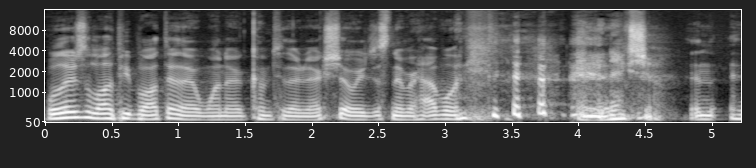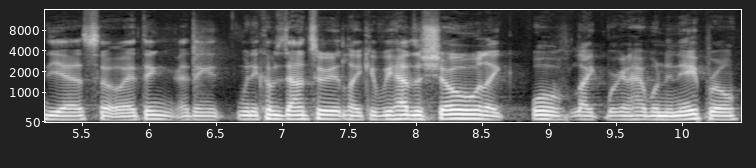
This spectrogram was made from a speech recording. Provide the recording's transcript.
Well, there's a lot of people out there that want to come to their next show. We just never have one. in the next show, And, and yeah, so I think I think it, when it comes down to it, like if we have the show, like well, like we're gonna have one in April,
